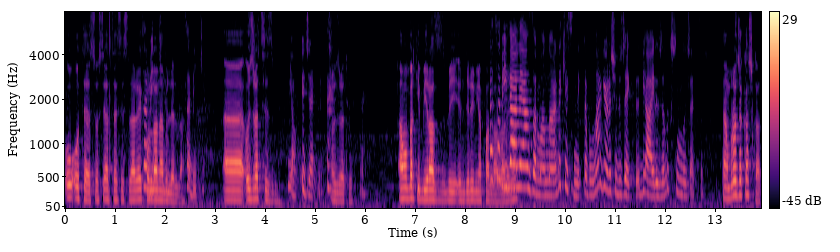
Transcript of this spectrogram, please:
o otel sosyal tesisleri Tabii ki. kullanabilirler. Tabii ki. E, ücretsiz mi? Yok ücretli. Ücretli. Ama belki biraz bir indirim yaparlar. Ha, tabii galiba. ilerleyen zamanlarda kesinlikle bunlar görüşülecektir. Bir ayrıcalık sunulacaktır. Tamam proje kaç kat?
